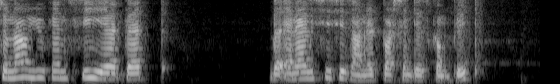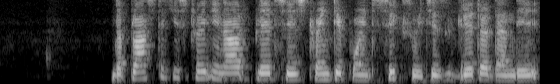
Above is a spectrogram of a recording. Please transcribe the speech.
So now you can see here that the analysis is 100% is complete. The plastic strain in our plates is 20.6 which is greater than the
